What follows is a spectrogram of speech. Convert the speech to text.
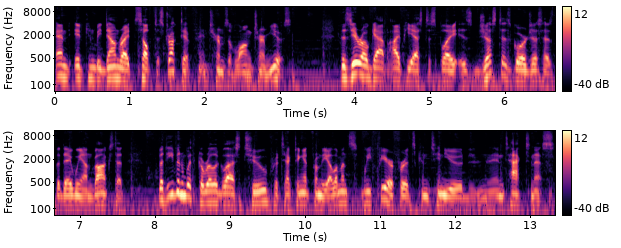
and it can be downright self destructive in terms of long term use. The zero gap IPS display is just as gorgeous as the day we unboxed it, but even with Gorilla Glass 2 protecting it from the elements, we fear for its continued intactness.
